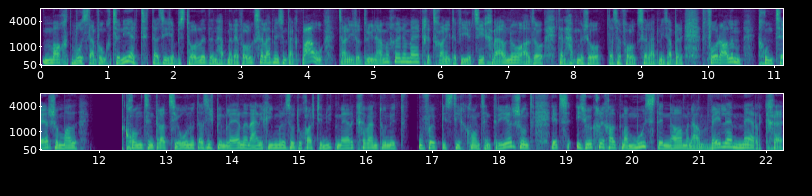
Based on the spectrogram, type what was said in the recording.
macht, wo es dann funktioniert, das ist etwas Tolles, dann hat man Erfolgserlebnis und denkt, wow, jetzt habe ich schon drei Namen können merken, jetzt kann ich den vier sicher auch noch. Also, dann hat man schon das Erfolgserlebnis. Aber vor allem kommt zuerst schon mal Konzentration und das ist beim Lernen eigentlich immer so, du kannst dir nicht merken, wenn du nicht auf etwas dich konzentrierst und jetzt ist wirklich halt, man muss den Namen auch wählen merken.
